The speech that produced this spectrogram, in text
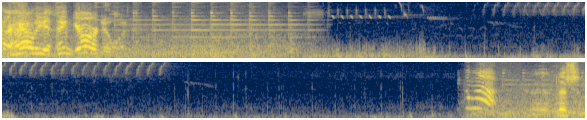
What the hell do you think you're doing? Listen,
